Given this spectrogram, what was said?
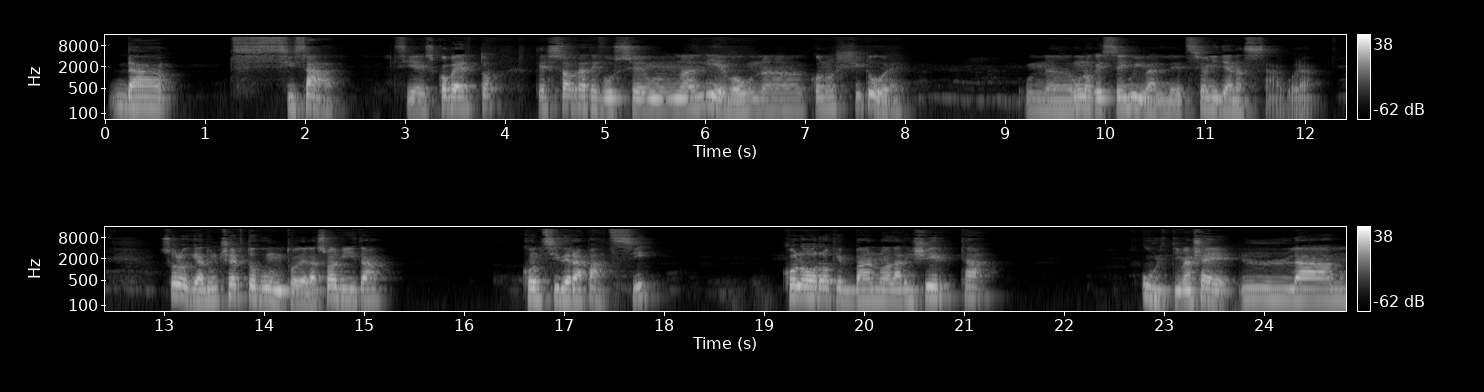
da si sa, si è scoperto che Socrate fosse un allievo, un conoscitore, un, uno che seguiva le lezioni di Anassagora, solo che ad un certo punto della sua vita considera pazzi coloro che vanno alla ricerca ultima, cioè la,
